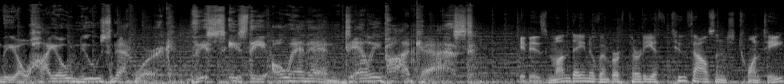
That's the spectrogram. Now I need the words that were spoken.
the Ohio News Network, this is the ONN Daily Podcast. It is Monday, November 30th, 2020.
